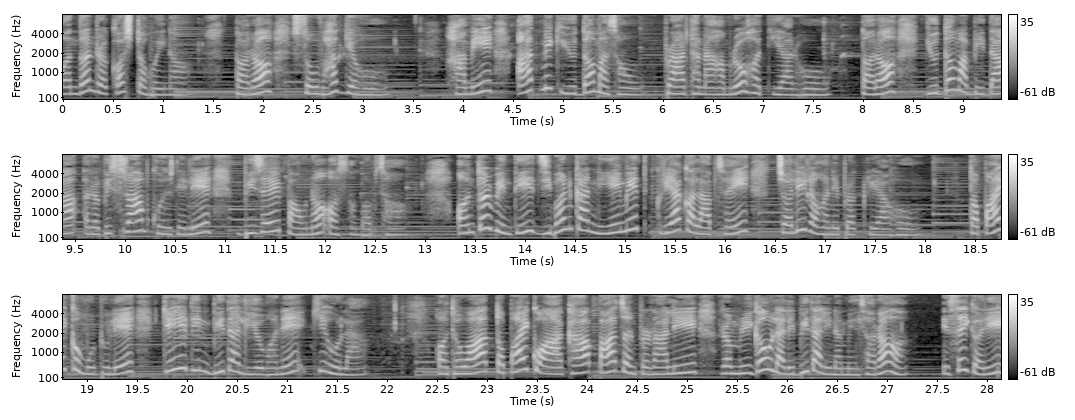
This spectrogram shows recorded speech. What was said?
बन्धन र कष्ट होइन तर सौभाग्य हो। हामी आत्मिक युद्धमा छौँ प्रार्थना हाम्रो हतियार हो तर युद्धमा बिदा र विश्राम खोज्नेले विजय पाउन असम्भव छ। अन्तर्विन्ती जीवनका नियमित क्रियाकलाप चाहिँ चलिरहने प्रक्रिया हो। तपाईँको मुटुले केही दिन बिदा लियो भने के होला? अथवा तपाईँको आँखा पाचन प्रणाली र मृगौलाले बिदा लिन मिल्छ र यसै गरी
